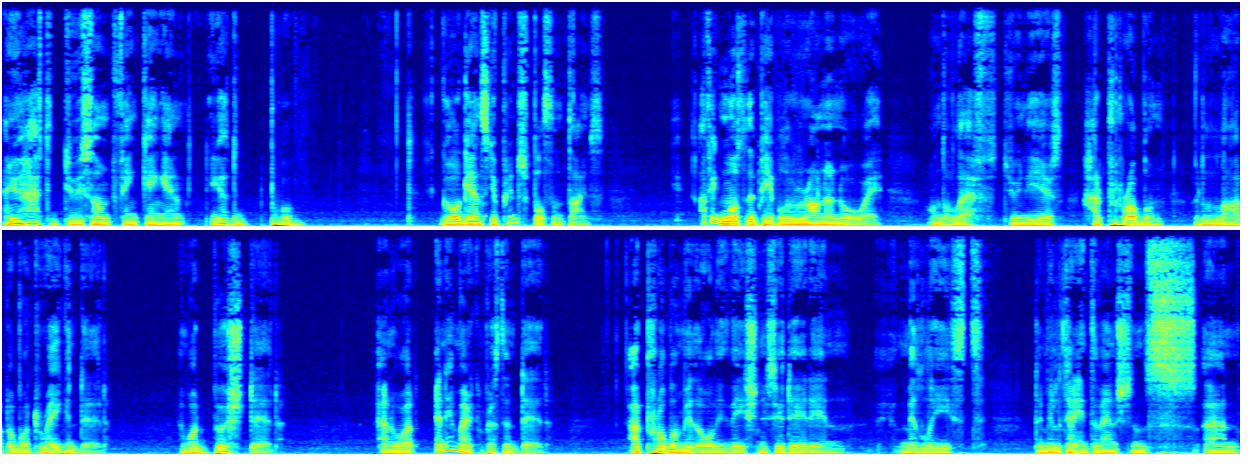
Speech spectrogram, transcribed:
And you have to do some thinking and you have to go against your principles sometimes. I think most of the people who run in Norway on the left during the years had problem with a lot of what Reagan did and what Bush did and what any American president did. I problem with all the invasions you did in Middle East the military interventions and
